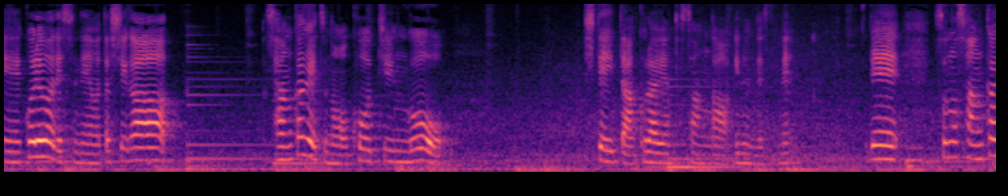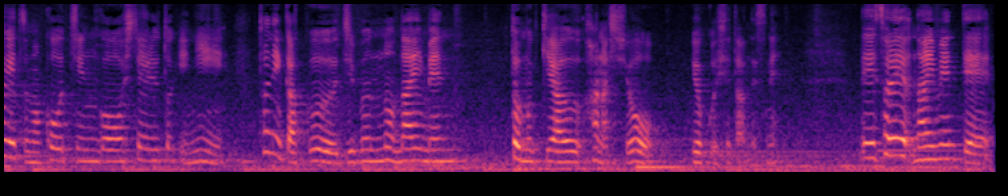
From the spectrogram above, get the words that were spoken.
えー、これはですね私が3ヶ月のコーチングをしていたクライアントさんがいるんですね。でその3ヶ月のコーチングをしている時にとにかく自分の内面と向き合う話をよくしてたんですね。でそれ内面って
